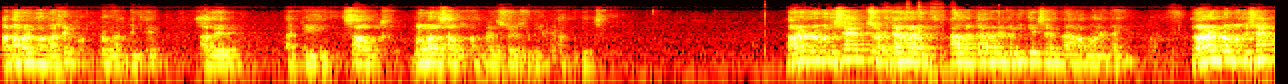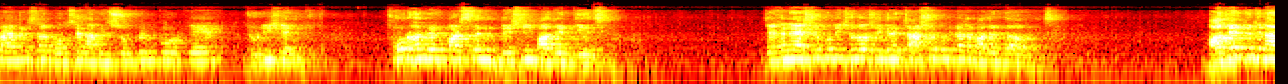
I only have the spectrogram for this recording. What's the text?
বা নভেম্বর মাসের প্রোগ্রামটিতে তাদের একটি সাউথ, গ্লোবাল সাউথ কনফারেন্স হয়েছিল সেখানে আমি গিয়েছিলাম। নরেন্দ্র মোদী সাহেব সরি জানুয়ারি তাহলে জানুয়ারি জন্য গিয়েছিলেন আমার মনে নাই। নরেন্দ্র মোদী সাহেব প্রাইম মিনিস্টার বলছেন, আমি সুপ্রিম কোর্টকে জুডিশিয়ারি ফোর হান্ড্রেড পার্সেন্ট বেশি বাজেট দিয়েছি। যেখানে একশো কোটি ছিল, সেখানে চারশো কোটি টাকা বাজেট দেওয়া হয়েছে। বাজেট যদি না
